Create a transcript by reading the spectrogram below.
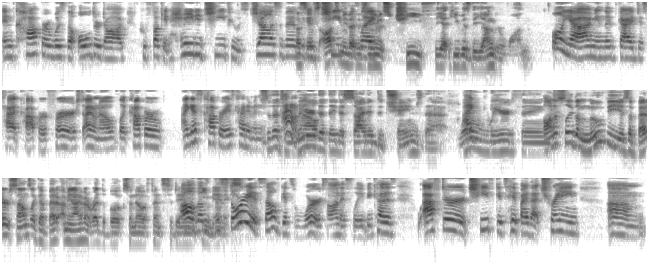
and Copper was the older dog who fucking hated Chief, who was jealous of him That because seems odd Chief to me that was his like name is Chief, yet he was the younger one. well, yeah, I mean, the guy just had Copper first. I don't know. Like, Copper, I guess Copper is kind of an. So that's I don't weird know. that they decided to change that. What a I- weird thing. Honestly, the movie is a better. Sounds like a better. I mean, I haven't read the book, so no offense to Daniel. Oh, the, the story itself gets worse, honestly, because after Chief gets hit by that train, um,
